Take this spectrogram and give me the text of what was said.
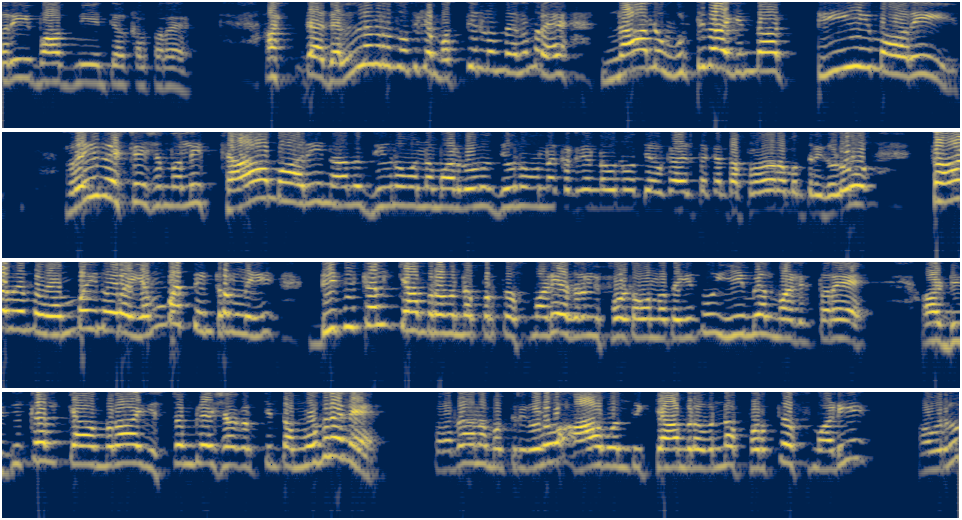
ಗರೀಬ್ ಆದ್ಮಿ ಅಂತ ಹೇಳ್ಕೊಳ್ತಾರೆ. ಅಷ್ಟೇ, ಅದೆಲ್ಲದರ ಜೊತೆಗೆ ಮತ್ತಿನ್ನೊಂದು ಏನಂದ್ರೆ ನಾನು ಹುಟ್ಟಿದಾಗಿಂದ ಟೀ ಮಾರಿ ರೈಲ್ವೆ ಸ್ಟೇಷನ್ನಲ್ಲಿ ಚಾ ಮಾರಿ ನಾನು ಜೀವನವನ್ನ ಮಾಡಿದವನು, ಜೀವನವನ್ನ ಕಟ್ಕೊಂಡವನು ಅಂತ ಹೇಳ್ಕೊಳ್ತಕ್ಕಂಥ ಪ್ರಧಾನಮಂತ್ರಿಗಳು ಸಾವಿರದ ಒಂಬೈನೂರ ಎಂಬತ್ತೆಂಟರಲ್ಲಿ ಡಿಜಿಟಲ್ ಕ್ಯಾಮ್ರಾವನ್ನ ಪರ್ಚೇಸ್ ಮಾಡಿ ಅದರಲ್ಲಿ ಫೋಟೋವನ್ನ ತೆಗೆದು ಇಮೇಲ್ ಮಾಡಿರ್ತಾರೆ. ಆ ಡಿಜಿಟಲ್ ಕ್ಯಾಮ್ರಾ ಇಷ್ಟಂಬ್ಲೇಷ್ ಆಗೋದಕ್ಕಿಂತ ಮೊದಲೇನೆ ಪ್ರಧಾನಮಂತ್ರಿಗಳು ಆ ಒಂದು ಕ್ಯಾಮ್ರಾವನ್ನ ಪರ್ಚೇಸ್ ಮಾಡಿ ಅವರು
